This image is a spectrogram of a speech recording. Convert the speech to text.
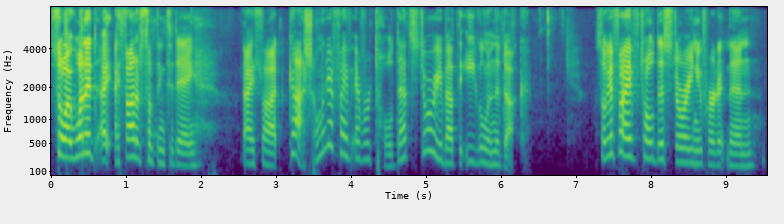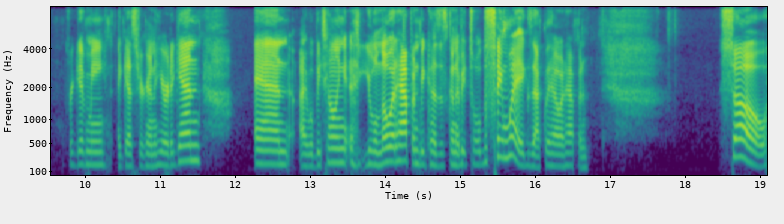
So I wanted, I, I thought of something today. I thought, gosh, I wonder if I've ever told that story about the eagle and the duck. So if I've told this story and you've heard it, then forgive me. I guess you're going to hear it again. And I will be telling it, you will know what happened because it's going to be told the same way, exactly how it happened. So,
